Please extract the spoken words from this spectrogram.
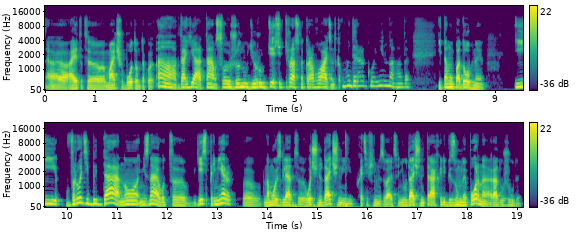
А, а этот э, мачо-бот, он такой, а, да я там свою жену деру 10 раз на кровать. Он такой, ой, дорогой, не надо. И тому подобное. И вроде бы да, но не знаю, вот есть пример, на мой взгляд, очень удачный, хотя фильм называется «Неудачный трах или безумное порно» Раду Жуды.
